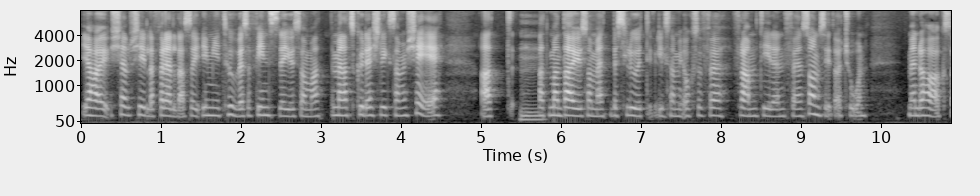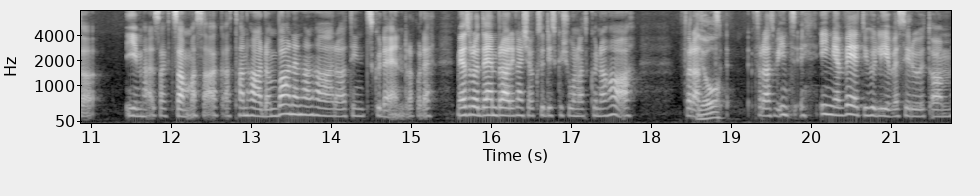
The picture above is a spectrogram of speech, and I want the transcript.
Jag har ju själv skilda föräldrar så i mitt huvud så finns det ju som att, men att skulle det liksom ske Att, att man tar ju som ett beslut liksom också för framtiden för en sån situation. Men då har också Jim här sagt samma sak, att han har de barnen han har och att inte skulle ändra på det. Men jag tror att det är en bra det kanske också diskussion att kunna ha. För att för att vi inte, ingen vet ju hur livet ser ut om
